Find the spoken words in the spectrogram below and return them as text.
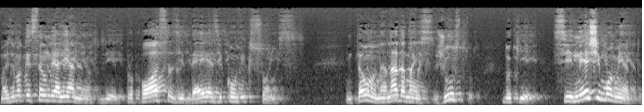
mas é uma questão de alinhamento de propostas, ideias e convicções. Então, não é nada mais justo do que se neste momento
